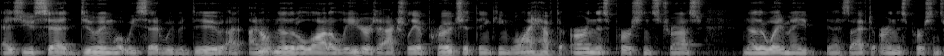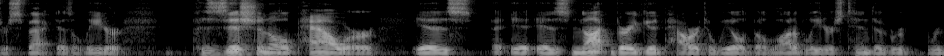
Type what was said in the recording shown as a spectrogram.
as you said, doing what we said we would do. I, I, don't know that a lot of leaders actually approach it thinking, well, I have to earn this person's trust. Another way may is I have to earn this person's respect as a leader. Positional power is is not very good power to wield, but a lot of leaders tend to re, re,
